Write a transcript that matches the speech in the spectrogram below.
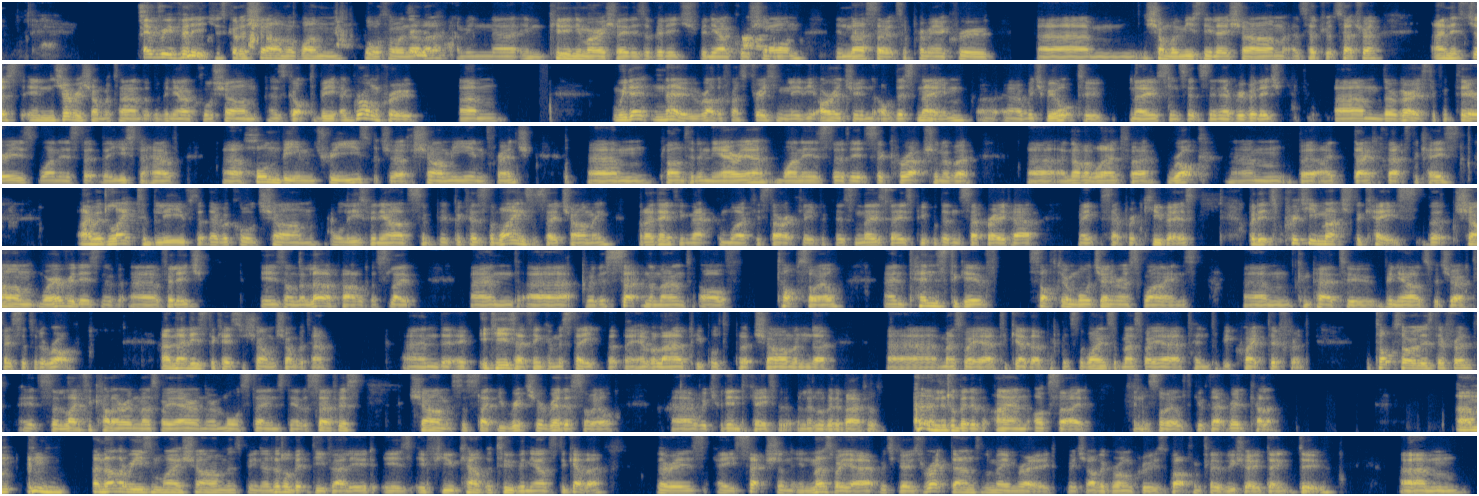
every village has got a charm of one sort or another. I mean, uh, in Puligny-Montrachet, there's a village vineyard called Charme. In Meursault, it's a Premier Cru. Um, Chambolle-Musigny-les Charmes, etc., etc. And it's just in Gevrey-Chambertin that the vineyard called Charme has got to be a Grand Cru. Um, we don't know, rather frustratingly, the origin of this name, uh, uh, which we ought to know since it's in every village. Um, there are various different theories. One is that they used to have uh, hornbeam trees, which are charmy in French, um, planted in the area. One is that it's a corruption of a uh, another word for rock, um, but I doubt if that's the case. I would like to believe that they were called charm, all these vineyards, simply because the wines are so charming. But I don't think that can work historically because in those days people didn't separate out make separate cuvées. But it's pretty much the case that charm, wherever it is in a uh, village, is on the lower part of the slope and uh, with a certain amount of topsoil and tends to give softer, and more generous wines um, compared to vineyards which are closer to the rock. And that is the case of Charme Chambertin. And it, is, I think, a mistake that they have allowed people to put Charme and uh, uh, together because the wines of Mazoyères tend to be quite different. The topsoil is different. It's a lighter color in Mazoyères and there are more stones near the surface. Charme, it's a slightly richer, redder soil, uh, which would indicate a little bit about of, a little bit of iron oxide in the soil to give that red color. Um, another reason why Charme has been a little bit devalued is if you count the two vineyards together, there is a section in Mazoyères which goes right down to the main road, which other Grand Crus, apart from Clos Vougeot, don't do. Um,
